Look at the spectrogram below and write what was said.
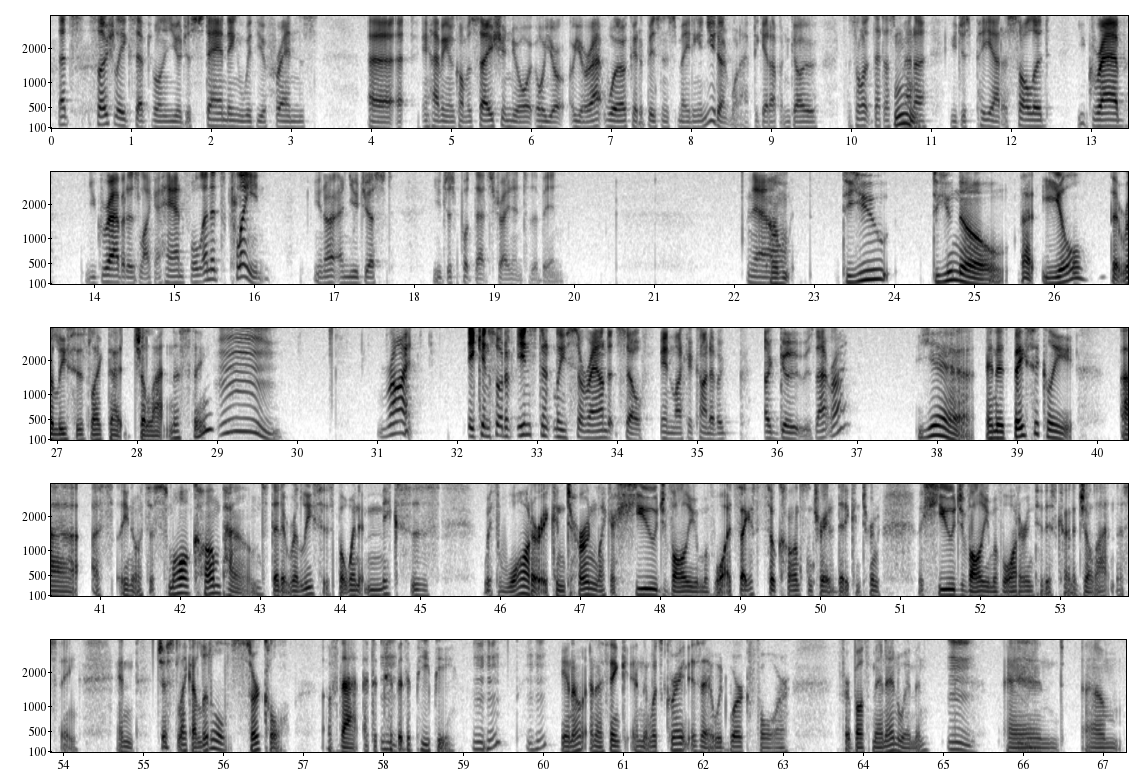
That's socially acceptable, and you're just standing with your friends, uh, uh, having a conversation, or, or you're or you're at work at a business meeting, and you don't want to have to get up and go. That doesn't Hmm. matter. You just pee out a solid. You grab you grab it as like a handful, and it's clean, you know, and you just you just put that straight into the bin. Now, Um, do you do you know that eel that releases like that gelatinous thing? Mm. Right. It can sort of instantly surround itself in like a kind of a, a goo. Is that right? Yeah, and it's basically uh, a you know it's a small compound that it releases, but when it mixes with water, it can turn like a huge volume of water. It's I guess it's so concentrated that it can turn a huge volume of water into this kind of gelatinous thing, and just like a little circle of that at the tip of the pee Mm-hmm. Mm-hmm. you know. And I think and what's great is that it would work for for both men and women Mm. and um,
